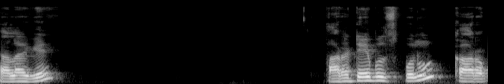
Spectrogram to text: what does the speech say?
అలాగే అర టేబుల్ స్పూను కారం.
